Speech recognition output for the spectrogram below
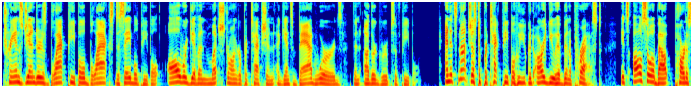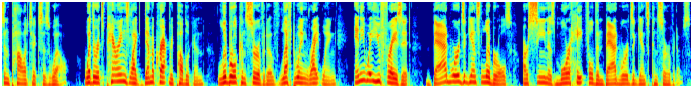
Transgenders, black people, blacks, disabled people all were given much stronger protection against bad words than other groups of people. And it's not just to protect people who you could argue have been oppressed, it's also about partisan politics as well. Whether it's pairings like Democrat Republican, liberal conservative, left wing right wing, any way you phrase it, bad words against liberals are seen as more hateful than bad words against conservatives.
